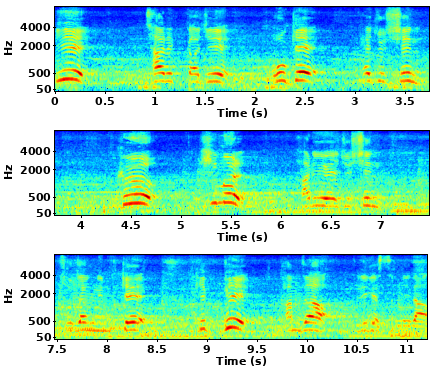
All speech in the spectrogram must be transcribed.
이 자리까지 오게 해주신 그 힘을 발휘해 주신 소장님께 깊이 감사드리겠습니다.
